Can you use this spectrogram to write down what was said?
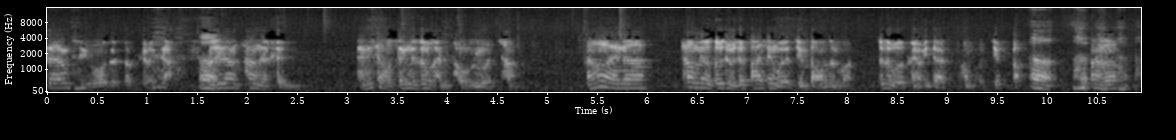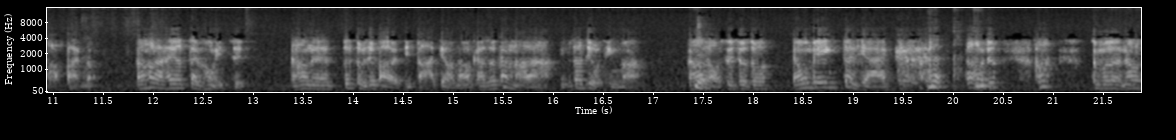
想起我这首歌这样，我就这样唱的很很小声的，就很投入的唱。然后后来呢？唱没有多久，我就发现我的肩膀为什么？就是我的朋友一直在碰我肩膀。嗯，他说好烦哦。然后后来他又再碰一次，然后呢，这次我就把耳机拔掉，然后跟他说干嘛啦？你不知道借我听吗？然后老师就说杨文斌站起来。然后我就啊怎么了？然后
